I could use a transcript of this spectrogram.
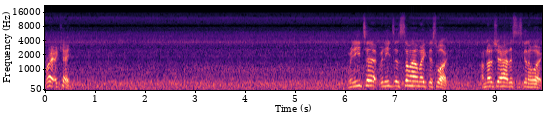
Right, okay. We need to we need to somehow make this work. I'm not sure how this is gonna work.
